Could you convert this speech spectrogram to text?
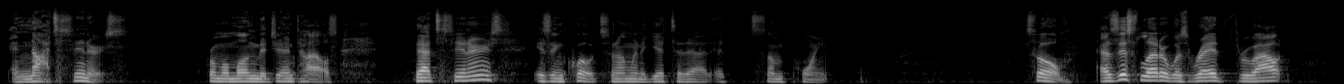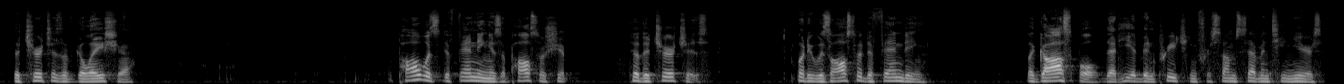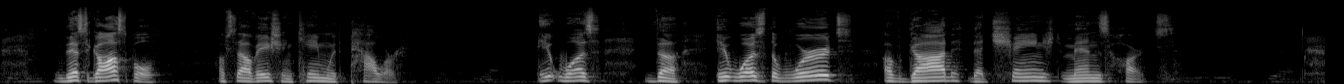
and not sinners from among the Gentiles. That sinners is in quotes, and I'm going to get to that at some point. So, as this letter was read throughout the churches of Galatia, Paul was defending his apostleship to the churches, but he was also defending the gospel that he had been preaching for some 17 years. This gospel of salvation came with power. It was the, it was the words of God that changed men's hearts.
